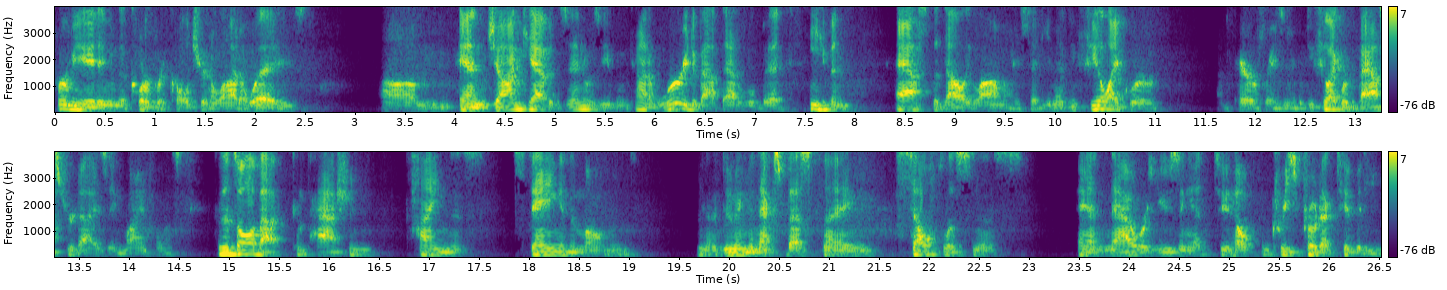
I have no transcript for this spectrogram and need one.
permeating the corporate culture in a lot of ways. Um, and Jon Kabat-Zinn was even kind of worried about that a little bit. He even asked the Dalai Lama, he said, you know, do you feel like we're I'm paraphrasing here, but do you feel like we're bastardizing mindfulness? Because it's all about compassion, kindness, staying in the moment, you know, doing the next best thing, selflessness, and now we're using it to help increase productivity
